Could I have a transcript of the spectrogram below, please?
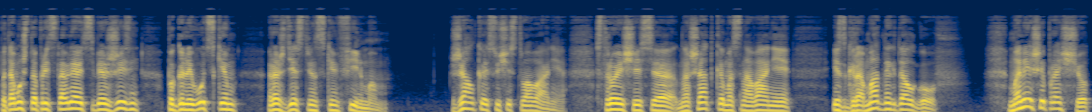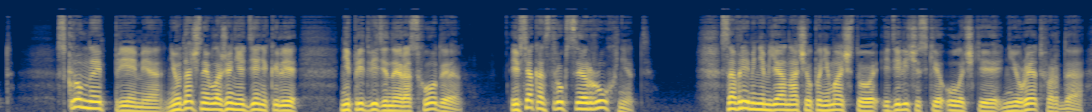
потому что представляют себе жизнь по голливудским рождественским фильмам. Жалкое существование, строящееся на шатком основании из громадных долгов. Малейший просчет, скромная премия, неудачное вложение денег или непредвиденные расходы, и вся конструкция рухнет. Со временем я начал понимать, что идиллические улочки Нью-Редфорда —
